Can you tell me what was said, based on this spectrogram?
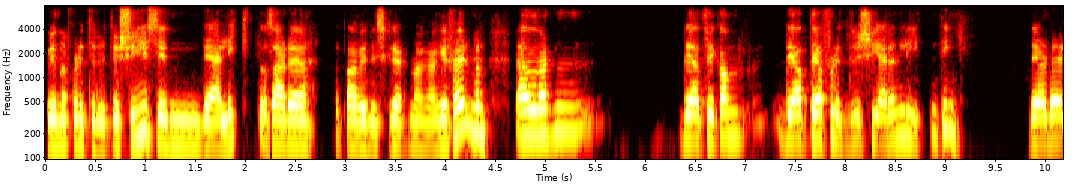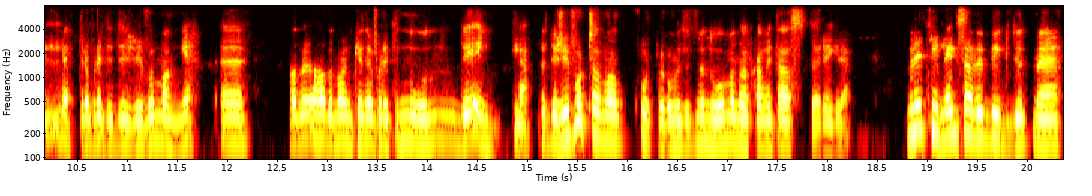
begynne å flytte det til sky, siden det er likt. og så er det, Dette har vi diskutert mange ganger før. Men det hadde vært en, det at kan det at det å flytte til sky er en liten ting. Det gjør det lettere å flytte til sky for mange. Eh, hadde, hadde, man kunnet flytte noen de enkle appene til Skyfort, så hadde man fortere kommet ut med noe, men nå kan vi ta større grep. Men i tillegg så har vi bygd ut med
